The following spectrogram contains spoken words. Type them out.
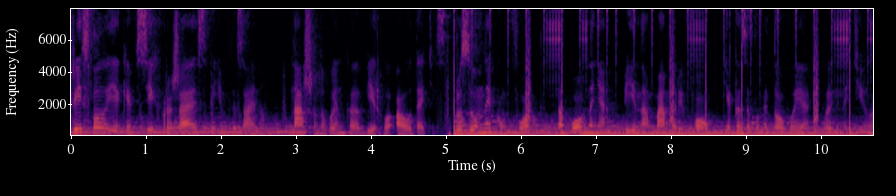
Крісло, яке всіх вражає своїм дизайном. Наша новинка Virgo Audetis. Розумний комфорт, наповнення, піна, memory foam, яка запам'ятовує вигини тіла.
